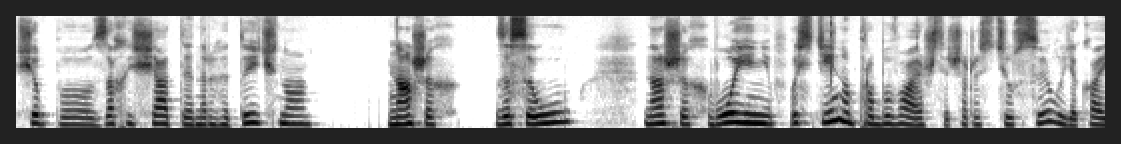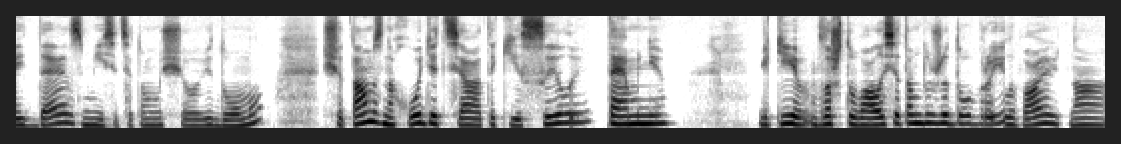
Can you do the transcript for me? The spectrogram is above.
щоб е, захищати енергетично наших ЗСУ, наших воїнів. Постійно пробиваєшся через цю силу, яка йде з місяця, тому що відомо, що там знаходяться такі сили темні, які влаштувалися там дуже добре і впливають на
